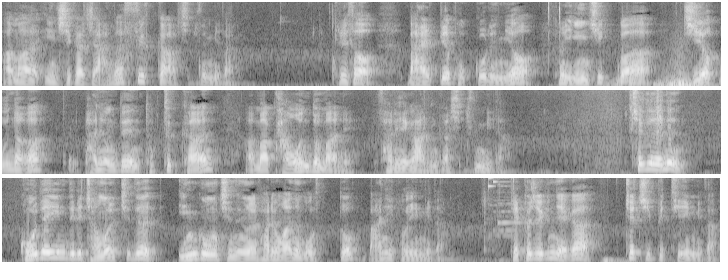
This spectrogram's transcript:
아마 인식하지 않았을까 싶습니다. 그래서 말뼈 복골은요, 그런 인식과 지역 문화가 반영된 독특한 아마 강원도만의 사례가 아닌가 싶습니다. 최근에는 고대인들이 점을 치듯 인공지능을 활용하는 모습도 많이 보입니다. 대표적인 예가 챗GPT입니다.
